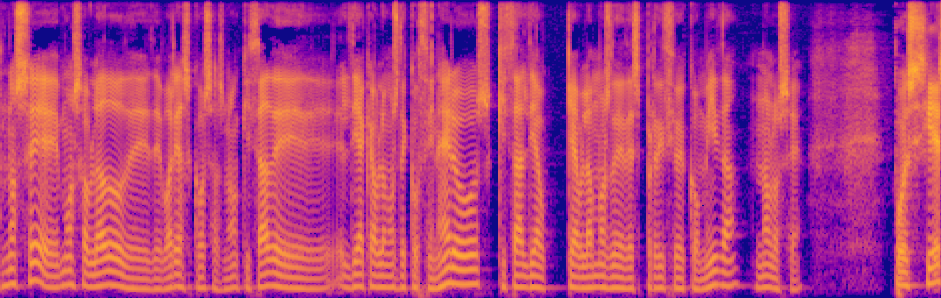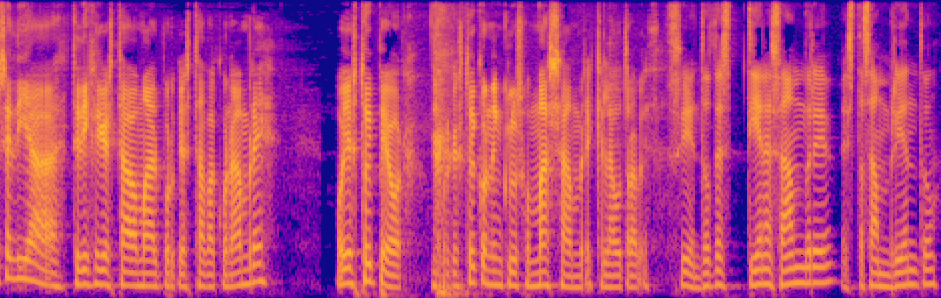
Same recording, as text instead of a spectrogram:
No sé, hemos hablado de, varias cosas, ¿no? Quizá de el día que hablamos de cocineros, quizá el día que hablamos de desperdicio de comida, no lo sé. Pues si ese día te dije que estaba mal porque estaba con hambre, hoy estoy peor, porque estoy con incluso más hambre que la otra vez. Sí, entonces tienes hambre, estás hambriento.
